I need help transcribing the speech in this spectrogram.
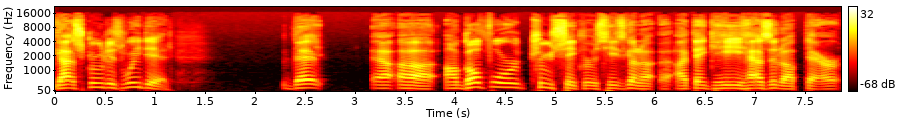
got screwed as we did. That uh, uh, on Gulf War Truth Seekers, he's gonna. I think he has it up there,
